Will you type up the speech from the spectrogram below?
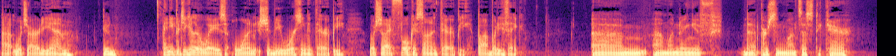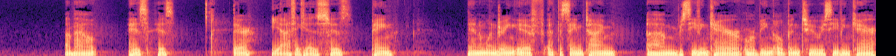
uh, which I already am? Good. Any particular ways one should be working in therapy? What should I focus on in therapy? Bob, what do you think? Um, I'm wondering if that person wants us to care about his his their Yeah, I think his. his pain, and I'm wondering if at the same time um, receiving care or being open to receiving care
